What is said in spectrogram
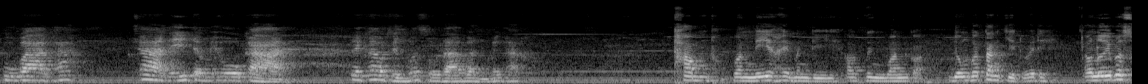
ครูบาคะชาตินี้จะมีโอกาส ได้เข้าถึงพระโสดาบันไหมครับ ทำทุกวันนี้ให้มันดี เอาหนึ่งวันก่อนโยมก็ตั้งจิตไว้ดิเอาเลยพระโส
